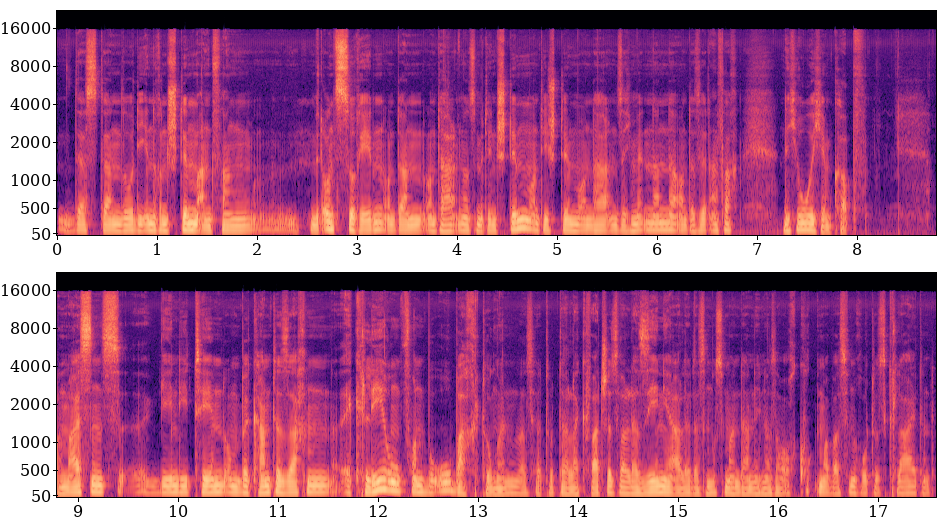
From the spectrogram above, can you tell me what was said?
dass dann so die inneren Stimmen anfangen, mit uns zu reden und dann unterhalten wir uns mit den Stimmen und die Stimmen unterhalten sich miteinander und das wird einfach nicht ruhig im Kopf. Und meistens äh, gehen die Themen um bekannte Sachen, Erklärung von Beobachtungen, was ja totaler Quatsch ist, weil da sehen ja alle, das muss man da nicht nur sagen, ach, guck mal, was für ein rotes Kleid und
